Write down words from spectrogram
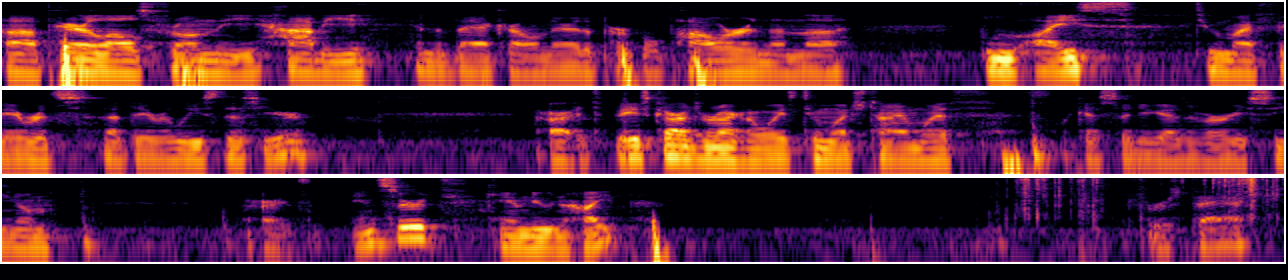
uh, parallels from the hobby in the background there, the purple power and then the blue ice, two of my favorites that they released this year. All right, the base cards we're not gonna waste too much time with. Like I said, you guys have already seen them. All right, insert, Cam Newton hype. First pack.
